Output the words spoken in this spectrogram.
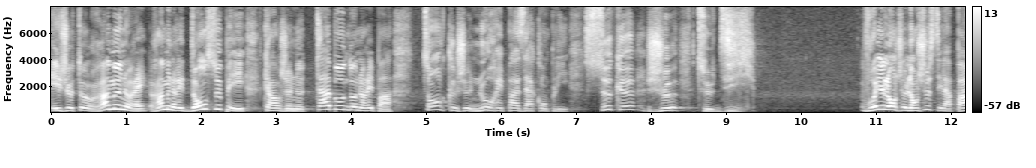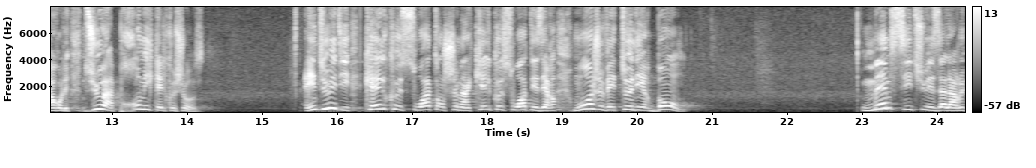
Et je te ramènerai, ramènerai dans ce pays, car je ne t'abandonnerai pas tant que je n'aurai pas accompli ce que je te dis. Vous voyez l'enjeu, l'enjeu c'est la parole. Dieu a promis quelque chose. Et Dieu dit, quel que soit ton chemin, quelles que soient tes erreurs, moi je vais tenir bon même si tu es à la rue,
